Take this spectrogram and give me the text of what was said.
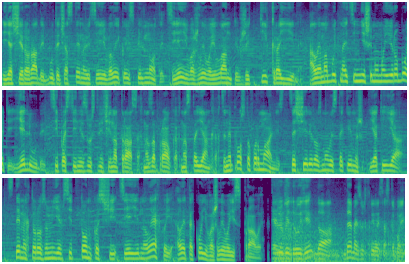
І я щиро радий бути частиною цієї великої спільноти, цієї важливої ланки в житті країни. Але, мабуть, найціннішим у моїй роботі є люди. Ці постійні зустрічі на трасах, на заправках, на стоянках. Це не просто формальність, це щирі розмови з такими ж, як і я, з тими, хто розуміє всі тонкощі цієї нелегкої, але такої важливої справи. Любі друзі, Да. Де ми зустрілися з тобою?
